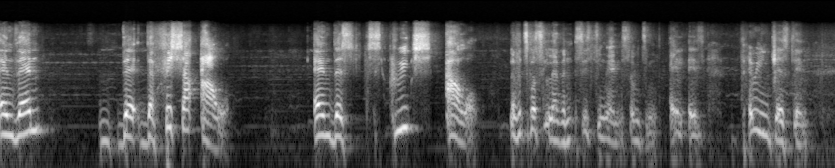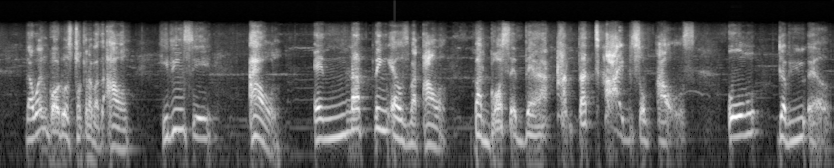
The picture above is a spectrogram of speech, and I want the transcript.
and then the, the fisher owl, and the screech owl. Leviticus 11, 16, and 17 is very interesting that when God was talking about the owl, he didn't say owl and nothing else but owl. But God said there are other types of owls. O W L.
